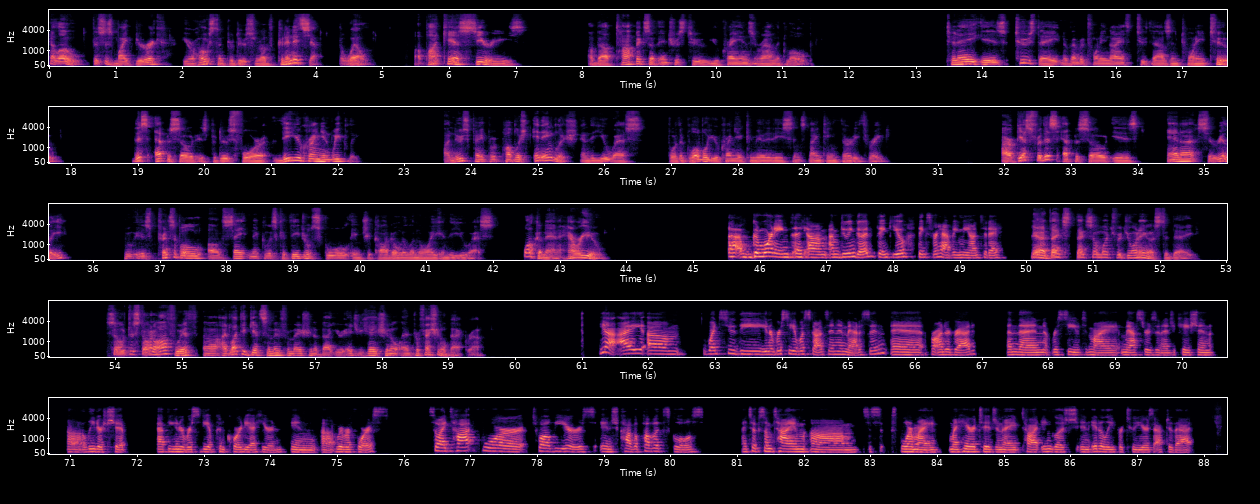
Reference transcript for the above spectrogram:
Hello, this is Mike Buryk, your host and producer of Krynytsia, The Well, a podcast series about topics of interest to Ukrainians around the globe. Today is Tuesday, November 29th, 2022. This episode is produced for The Ukrainian Weekly, a newspaper published in English in the US for the global Ukrainian community since 1933. Our guest for this episode is Anna Cirilli, who is principal of St. Nicholas Cathedral School in Chicago, Illinois, in the U.S. Welcome, Anna. How are you? Uh, good morning. Um, I'm doing good. Thank you. Thanks for having me on today. Yeah, thanks. Thanks so much for joining us today. So, to start off with, uh, I'd like to get some information about your educational and professional background. Yeah, I um, went to the University of Wisconsin in Madison uh, for undergrad, and then received my master's in education uh, leadership at the University of Concordia here in, in uh, River Forest. So I taught for 12 years in Chicago public schools I took some time um, to explore my my heritage, and I taught English in Italy for two years after that,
